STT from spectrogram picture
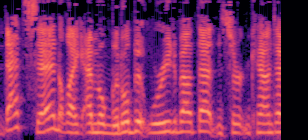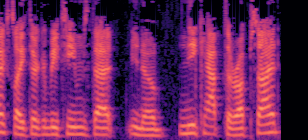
that said, like I'm a little bit worried about that in certain contexts. Like there could be teams that, you know, kneecap their upside.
